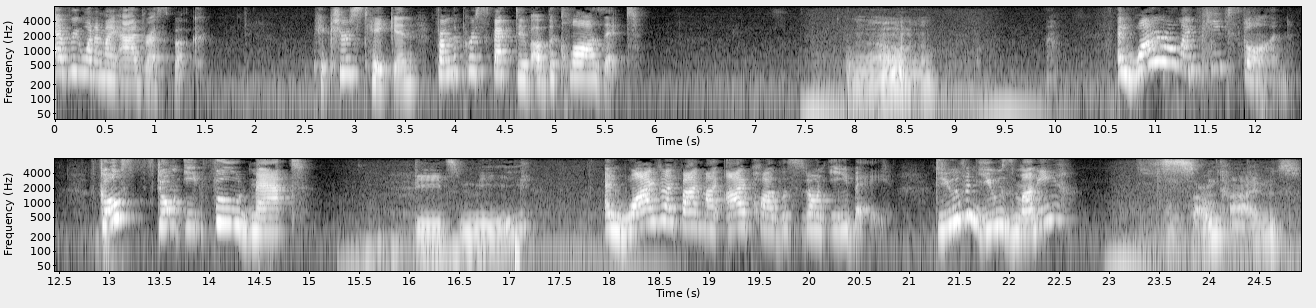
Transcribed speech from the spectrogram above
everyone in my address book? Pictures taken from the perspective of the closet. I don't know. And why are all my peeps gone? Ghosts don't eat food, Matt. Beats me? And why did I find my iPod listed on eBay? Do you even use money? Sometimes.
